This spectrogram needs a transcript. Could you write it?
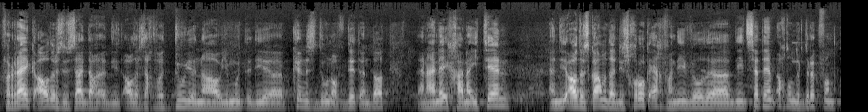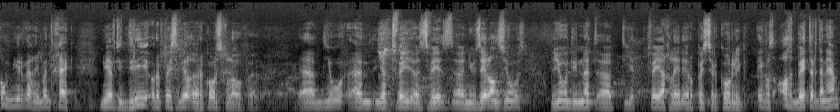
Van rijke ouders, dus zij die ouders dachten, wat doe je nou? Je moet die uh, kunst doen of dit en dat. En hij nee, ik ga naar ITN. En die ouders kwamen daar, die schrokken echt van. Die, wilde, die zetten hem echt onder druk van, kom hier weg, je bent gek. Nu heeft hij drie Europese records gelopen. Die jongen, uh, je hebt twee uh, Nieuw-Zeelandse jongens. De jongen die net twee jaar geleden Europese record liep. Ik was altijd beter dan hem,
